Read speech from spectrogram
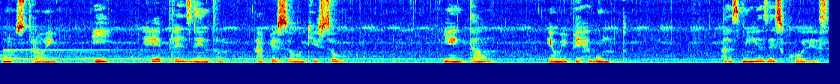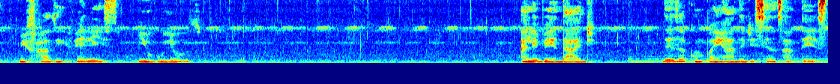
constroem e representam a pessoa que sou. E então eu me pergunto: as minhas escolhas me fazem feliz e orgulhoso? A liberdade, desacompanhada de sensatez,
